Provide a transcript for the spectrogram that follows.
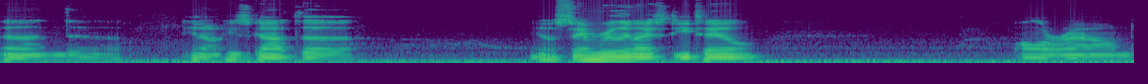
and uh, you know he's got the you know same really nice detail all around.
